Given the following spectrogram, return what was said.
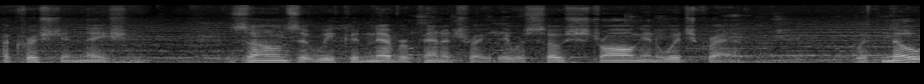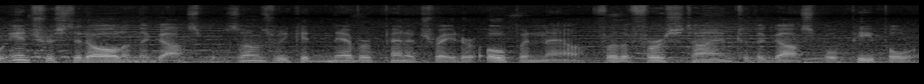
a Christian nation. Zones that we could never penetrate. They were so strong in witchcraft with no interest at all in the gospel. Zones we could never penetrate are open now for the first time to the gospel. People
